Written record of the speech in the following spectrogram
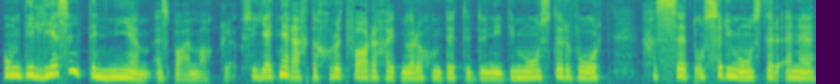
Om die lesing te neem is baie maklik. So jy het nie regte groot vaardigheid nodig om dit te doen nie. Die monster word gesit. Ons sit die monster in 'n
